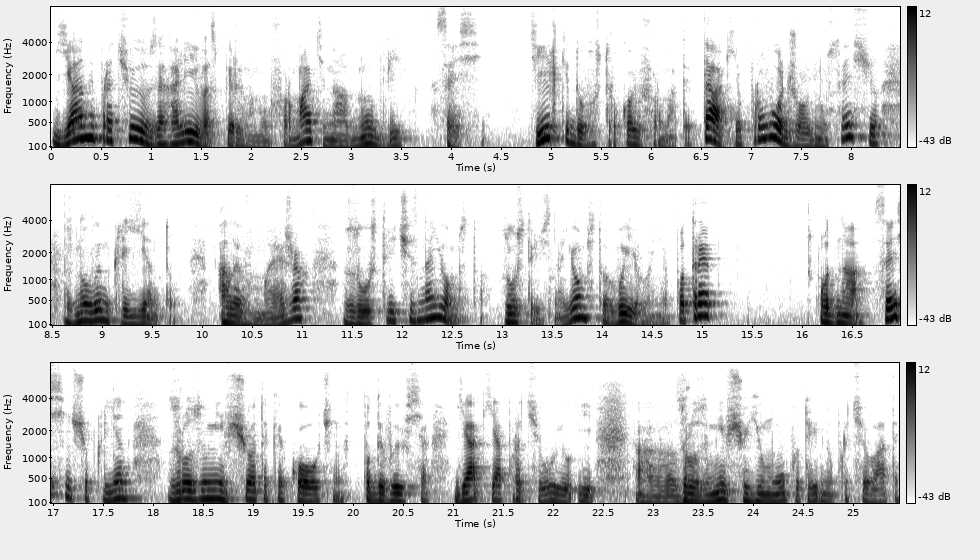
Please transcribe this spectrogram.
Я не працюю взагалі в аспіриному форматі на одну-дві сесії. Тільки довгострокові формати. Так, я проводжу одну сесію з новим клієнтом, але в межах зустрічі знайомства. Зустріч знайомства, виявлення потреб. Одна сесія, щоб клієнт зрозумів, що таке коучинг, подивився, як я працюю, і е, зрозумів, що йому потрібно працювати.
